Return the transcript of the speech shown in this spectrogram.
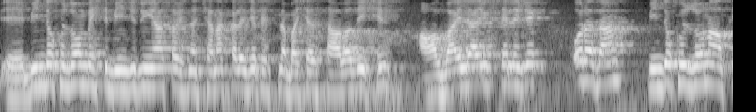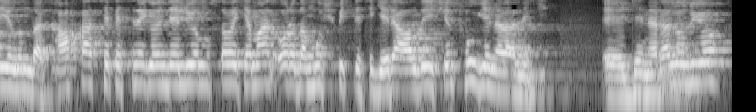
1915'te 1. Dünya Savaşı'nda Çanakkale cephesinde başarı sağladığı için albaylığa yükselecek. Oradan 1916 yılında Kafkas cephesine gönderiliyor Mustafa Kemal. Orada Muş Bitlis'i geri aldığı için Tu Generallik e, general oluyor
